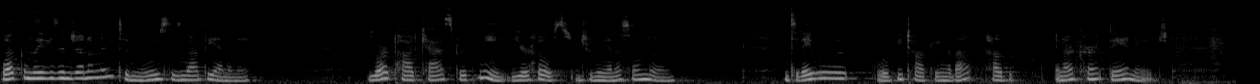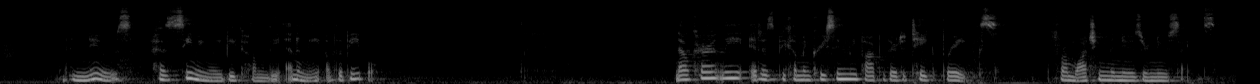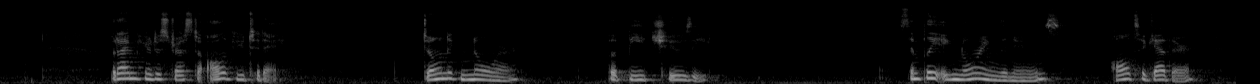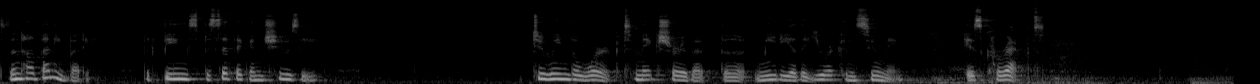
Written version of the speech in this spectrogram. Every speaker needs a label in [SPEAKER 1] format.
[SPEAKER 1] Welcome, ladies and gentlemen, to News is Not the Enemy, your podcast with me, your host, Juliana Sondon. And today we'll, we'll be talking about how, the, in our current day and age, the news has seemingly become the enemy of the people. Now, currently, it has become increasingly popular to take breaks from watching the news or news sites. But I'm here to stress to all of you today don't ignore, but be choosy. Simply ignoring the news altogether doesn't help anybody, but being specific and choosy, doing the work to make sure that the media that you are consuming is correct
